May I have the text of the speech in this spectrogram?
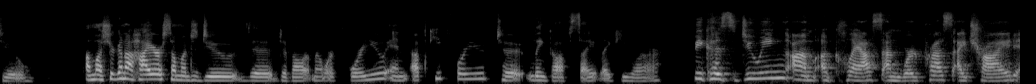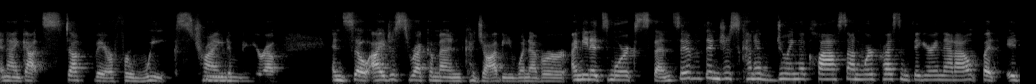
to unless you're going to hire someone to do the development work for you and upkeep for you to link off site like you are Because doing um, a class on WordPress, I tried and I got stuck there for weeks trying to Mm. figure out. And so I just recommend Kajabi whenever, I mean, it's more expensive than just kind of doing a class on WordPress and figuring that out, but it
